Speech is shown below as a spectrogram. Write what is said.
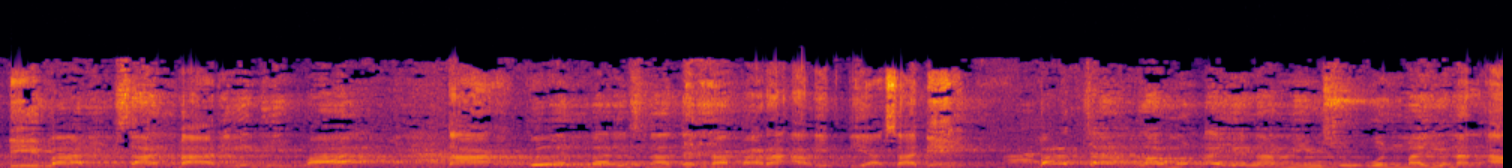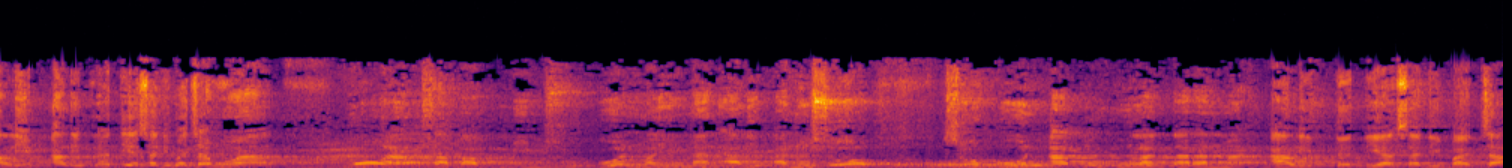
Di barisan bari datangken barisna Tekakara Alif tiasa dibaca. Lamun ayeuna mim sukun mayunan Alif Alifna tiasa dibaca mual. Mual sabab mim sukun mayunan Alif anu su sukun. Atuh lantaran mak Alif teu tiasa dibaca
